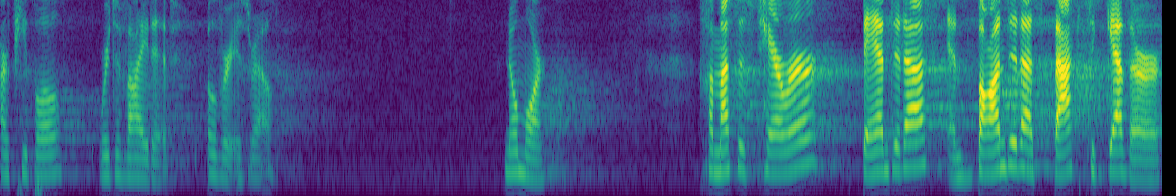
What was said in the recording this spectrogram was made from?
our people were divided over Israel. No more. Hamas's terror banded us and bonded us back together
